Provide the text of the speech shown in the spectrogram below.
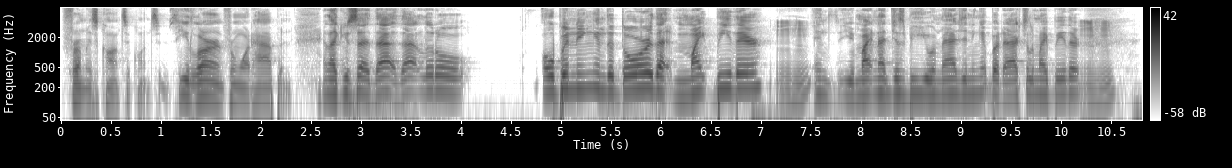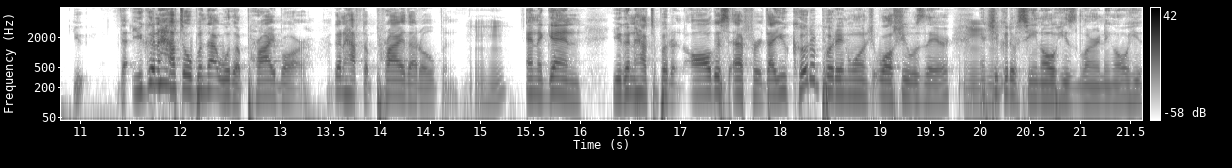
from his consequences. He learned from what happened. And like you said that that little opening in the door that might be there. Mhm. and you might not just be you imagining it but it actually might be there. Mhm. you that, you're gonna have to open that with a pry bar. You're gonna have to pry that open. Mhm. and again you're gonna have to put in all this effort that you could have put in while she, while she was there. And she could have seen oh he's learning. Oh he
